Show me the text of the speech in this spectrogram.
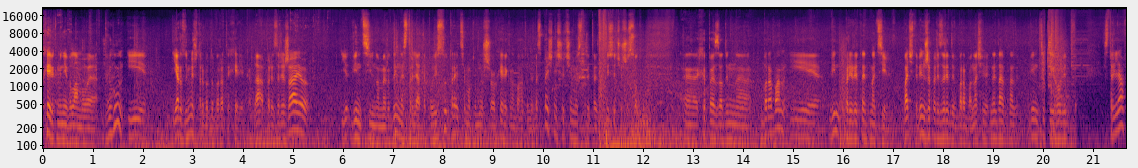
Хевік мені виламує двигун, і я розумію, що треба добирати Хевіка. Да? Перезаряджаю. Він ціль номер один, не стріляти по ісу третьому, тому що Хевік набагато небезпечніший, ніж із 3, 1600 е, хп за один е, барабан, і він пріоритетна ціль. Бачите, він вже перезарядив барабан. Наче недавно він тільки його відстріляв,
